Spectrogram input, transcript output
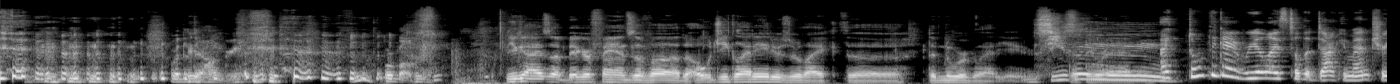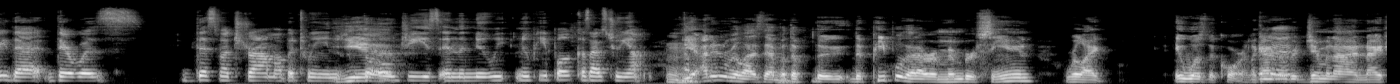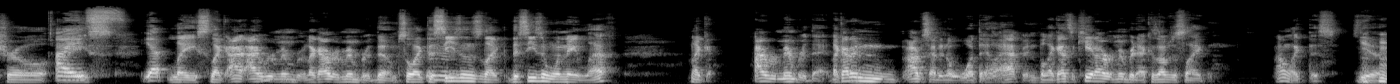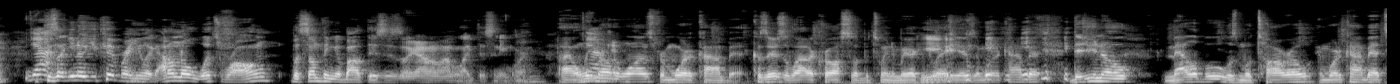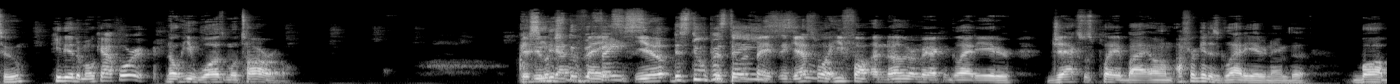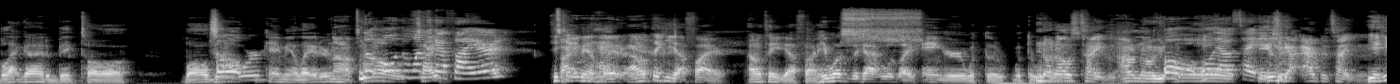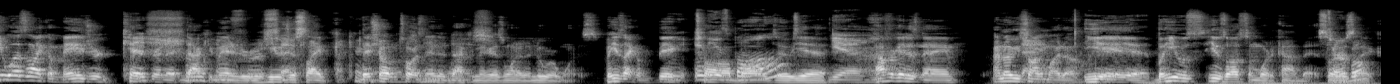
or that they're hungry or both. You guys are bigger fans of uh, the OG gladiators or like the the newer gladiators? The that they were adding? season. I don't think I realized till the documentary that there was this much drama between Yeah. the OGs and the new new people because I was too young. Yeah, I didn't realize that, but the, the the people that I remember seeing were like, it was the core. Like I Mhm. remember Gemini, Nitro, Ice, Ice. Yep. Lace. Like I, I remember, like I remembered them. So like the Mhm. seasons, like the season when they left, like I remembered that. Like I didn't, obviously I didn't know what the hell happened, but like as a kid, I remember that because I was just like, I don't like this. Yeah. Yeah. Because like you know, you could bring you like I don't know what's wrong, but something about this is like I don't, I don't like this anymore. I only Yeah. know the ones from Mortal Kombat because there's a lot of crossover between American Yeah. Gladiators and Mortal Kombat. Did you know Malibu was Motaro in Mortal Kombat 2? He did a mocap for it. No, he was Motaro. I If see you look the at the face, face. yep, The stupid, the stupid face. face. And guess what? He fought another American Gladiator. Jax was played by um I forget his gladiator name, the bald black guy, the big tall bald dude Tower? came in later. No, no, No, oh, the one Ty- that got fired. He Simon came in had later. I don't think he got fired. I don't think he got fired. He wasn't the guy who was like anger with the with the No, that was Titan. I don't know. Oh, oh, that was Titan. He was the guy after Titan. Yeah, he wasn't like a major character in the showed him for documentary. He was just like they showed him towards the end of the his was. documentary as one of the newer ones. But he's like a big, And tall, bald bald? dude. Yeah, Yeah. I forget his name. I know you're Dang. talking about though. Yeah, yeah, But he was he was also in Mortal Kombat. So it was like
